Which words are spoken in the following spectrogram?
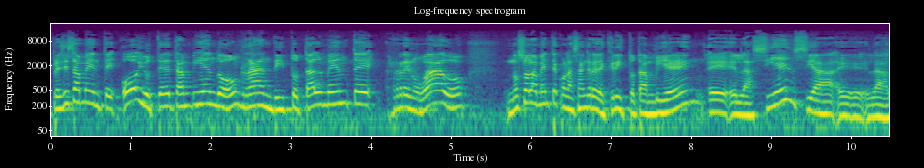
precisamente hoy ustedes están viendo a un Randy totalmente renovado, no solamente con la sangre de Cristo, también eh, la ciencia, eh, la,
